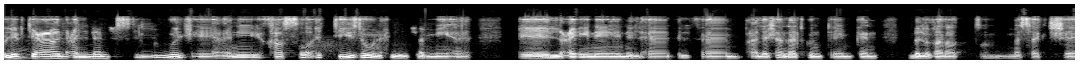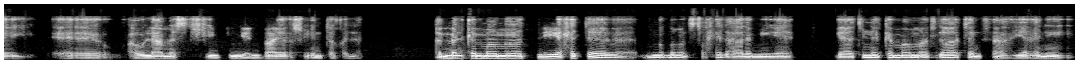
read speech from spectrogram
والابتعاد عن لمس الوجه يعني خاصة التي زون إحنا نسميها آه، العينين الأنف الفم علشان لا تكون يمكن بالغلط مسكت شيء آه، أو لامست شيء في الفيروس وينتقل. أما الكمامات هي حتى منظمة الصحة العالمية قالت إن الكمامات لا تنفع يعني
